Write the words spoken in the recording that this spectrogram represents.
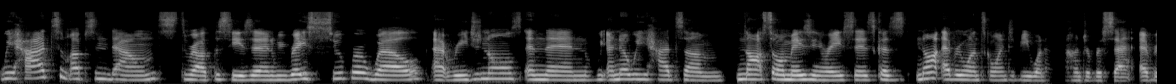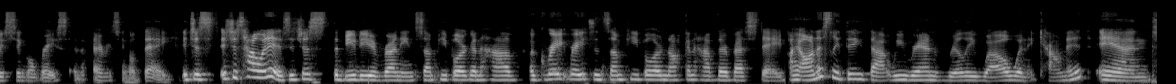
we had some ups and downs throughout the season. We raced super well at regionals, and then we I know we had some not so amazing races because not everyone's going to be 100% every single race and every single day. It just it's just how it is. It's just the beauty of running. Some people are going to have a great race, and some people are not going to have their best day. I honestly think that we ran really well when it counted, and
